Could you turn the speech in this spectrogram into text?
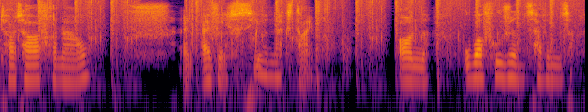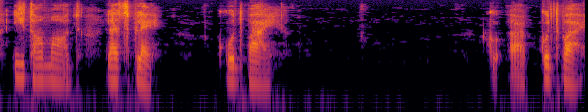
ta-ta for now. And I will see you next time on Uberfusion 7's Aether mod. Let's play. Goodbye. Go uh, goodbye.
